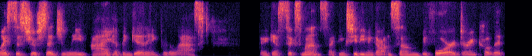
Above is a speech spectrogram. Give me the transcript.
my sister said, Julene, I have been getting for the last, I guess, six months. I think she'd even gotten some before during COVID.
